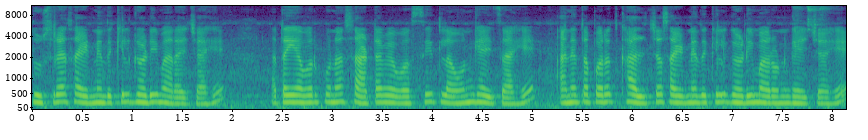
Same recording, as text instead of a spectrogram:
दुसऱ्या साईडने देखील घडी मारायची आहे. आता यावर पुन्हा साठा व्यवस्थित लावून घ्यायचा आहे आणि आता परत खालच्या साईडने देखील घडी मारून घ्यायची आहे.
